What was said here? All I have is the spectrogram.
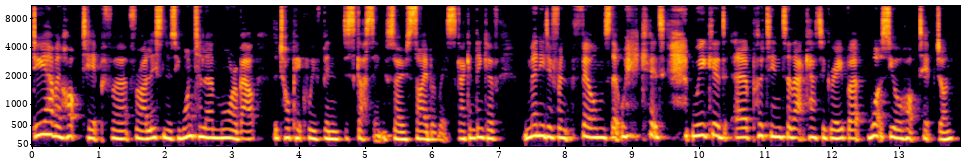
Do you have a hot tip for, for our listeners who want to learn more about the topic we've been discussing? So, cyber risk. I can think of many different films that we could we could uh, put into that category. But what's your hot tip, John?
